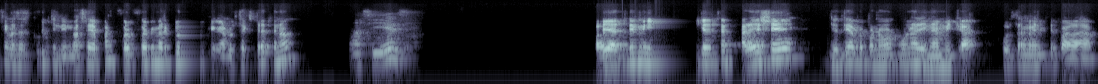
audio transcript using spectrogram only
que nos escuchen y no sepan, fue, fue el primer club que ganó el sextete, ¿no? Así es. Oye, Timmy, ¿qué te parece? Yo te voy a proponer una dinámica justamente para,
